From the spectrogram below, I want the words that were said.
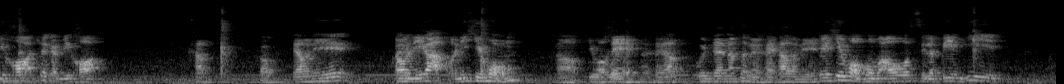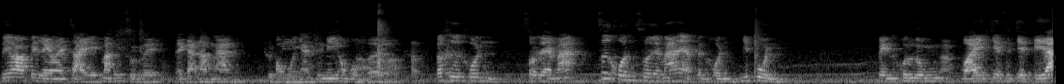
วิเคราะห์ช่วยกันวิเคราะห์ครับครับเดี๋ยววันนี้ก็วันนี้ก็วันนี้คิวผมอ๋อคิวโอเคโอเคครับ คุณจะนำเสนอใครครับวันนี้ในคิวผมผมเอาศิลปินที่ เรียกว่าเป็นแรงบันดาลใจมากที่สุดเลยในการทำงานชุดนี้ของผลงานชุดนี้ของผมเออ ครับ ก็คือคุณโซเดมะ ซึ่งคุณโซเดมะเนี่ยเป็นคนญี่ปุ่น เป็นคุณลุงวัย 77 ปีแล้ว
